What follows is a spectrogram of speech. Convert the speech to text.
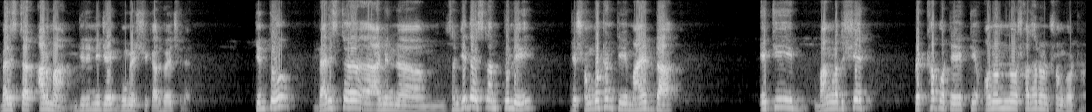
ব্যারিস্টার আরমান, যিনি নিজে গুমের শিকার হয়েছিলেন। কিন্তু barrister I mean Sanjida Islam Tuli যে সংগঠনটি, মায়ের ডাক, এটি বাংলাদেশের প্রেক্ষাপটে একটি অনন্য সাধারণ সংগঠন।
